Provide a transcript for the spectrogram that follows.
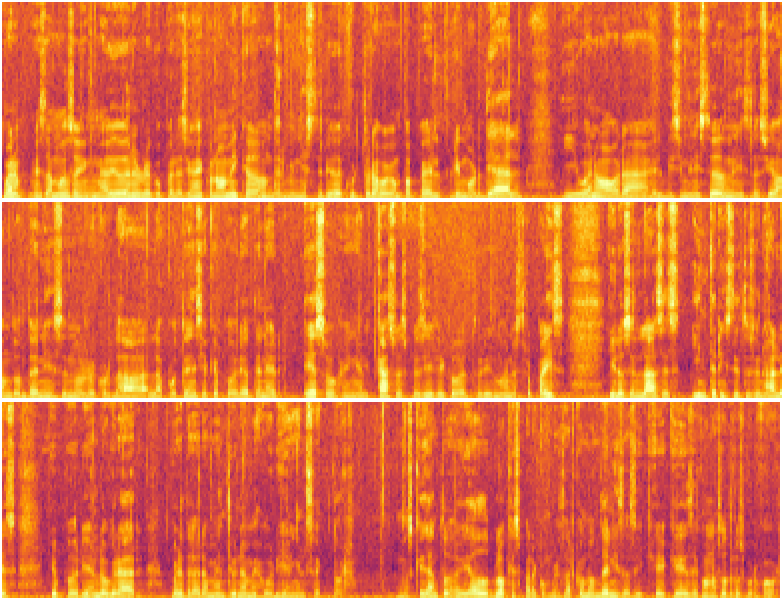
Bueno, estamos en medio de una recuperación económica donde el Ministerio de Cultura juega un papel primordial y bueno, ahora el viceministro de Administración, don Denis, nos recordaba la potencia que podría tener eso en el caso específico del turismo de nuestro país y los enlaces interinstitucionales que podrían lograr verdaderamente una mejoría en el sector. Nos quedan todavía dos bloques para conversar con don Denis, así que quédese con nosotros, por favor.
